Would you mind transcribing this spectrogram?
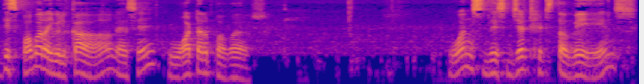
this power I will call as a water power. Once this jet hits the vanes,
